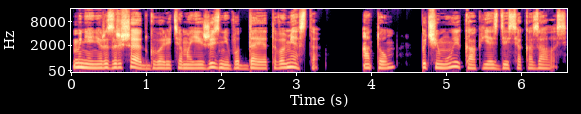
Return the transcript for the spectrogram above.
Мне не разрешают говорить о моей жизни вот до этого места. О том, почему и как я здесь оказалась.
